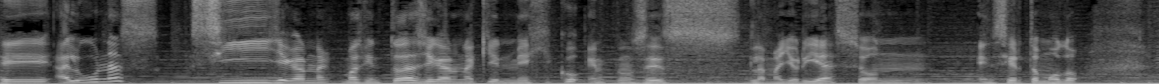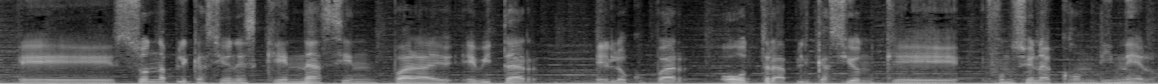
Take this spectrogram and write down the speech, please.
Eh, algunas sí llegaron, más bien todas llegaron aquí en México, entonces la mayoría son, en cierto modo, eh, son aplicaciones que nacen para e-, evitar el ocupar otra aplicación que funciona con dinero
